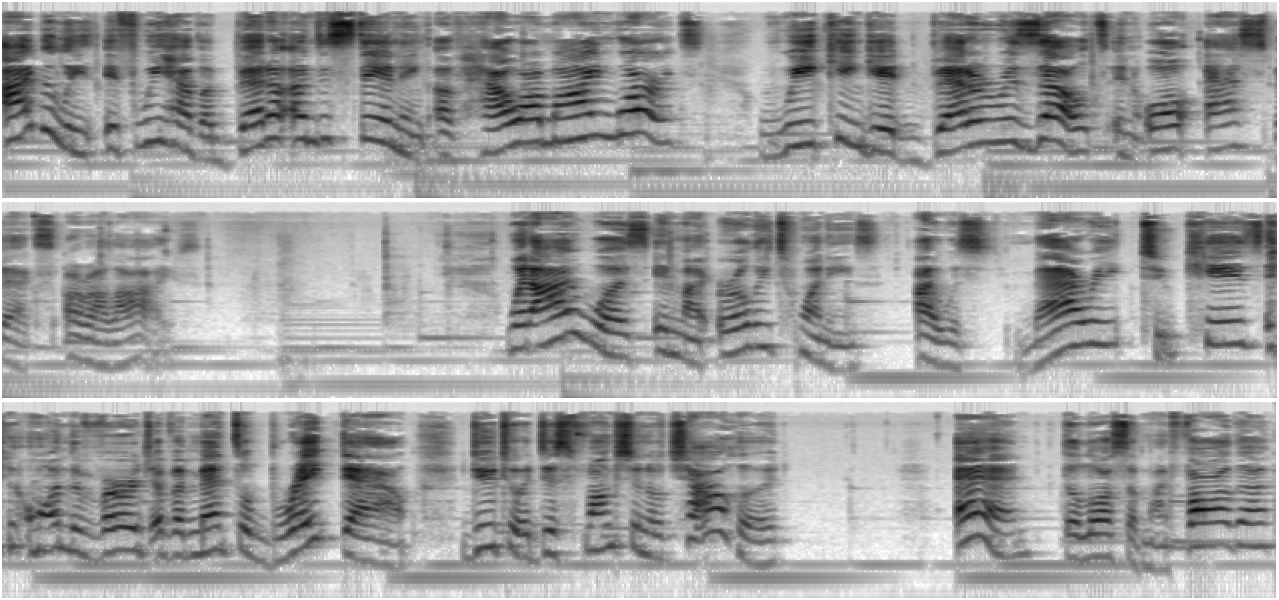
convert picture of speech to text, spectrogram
I believe if we have a better understanding of how our mind works, we can get better results in all aspects of our lives. When I was in my early 20s, I was married, two kids, and on the verge of a mental breakdown due to a dysfunctional childhood and the loss of my father,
